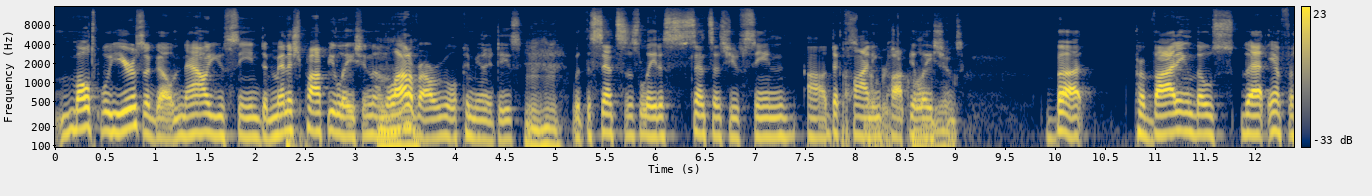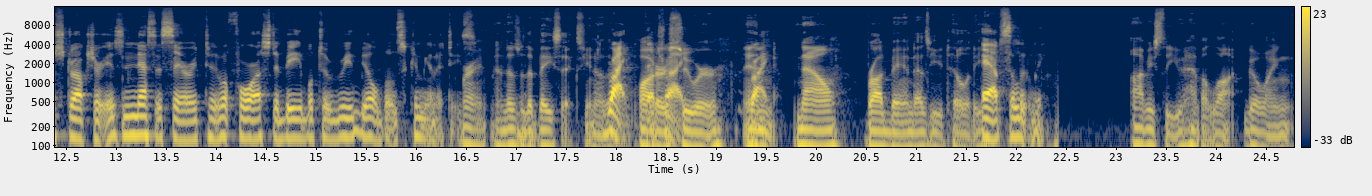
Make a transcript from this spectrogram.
multiple years ago. Now you've seen diminished population in a lot of our rural communities. With the census, latest census, you've seen uh, declining numbers decline, yeah. populations. But providing those that infrastructure is necessary to for us to be able to rebuild those communities. Right. And those are the basics, you know, the Right, water, right. sewer, and Right. now broadband as a utility. Absolutely. obviously you have a lot going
